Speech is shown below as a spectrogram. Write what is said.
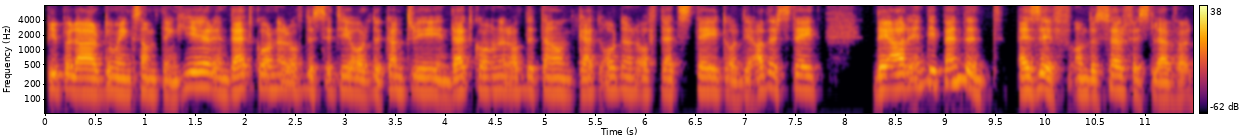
People are doing something here in that corner of the city or the country, in that corner of the town, cat corner of that state or the other state they are independent as if on the surface level.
